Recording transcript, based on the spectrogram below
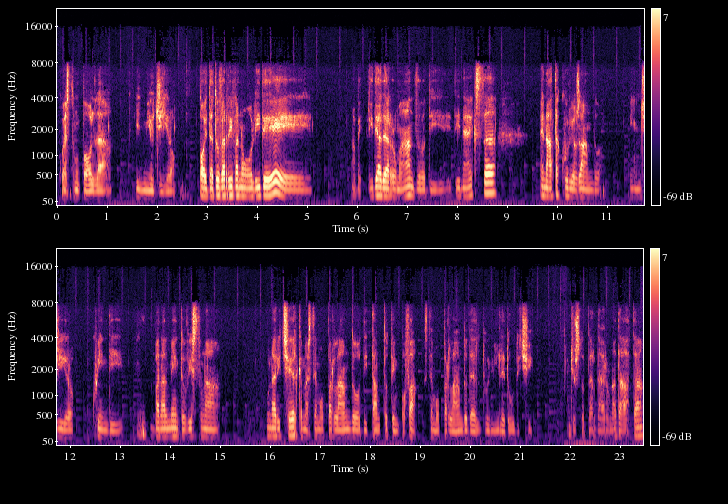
Questo è un po' la, il mio giro. Poi da dove arrivano le idee? Vabbè, l'idea del romanzo di, di Next è nata curiosando in giro, quindi banalmente ho visto una, una ricerca, ma stiamo parlando di tanto tempo fa, stiamo parlando del 2012, giusto per dare una data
